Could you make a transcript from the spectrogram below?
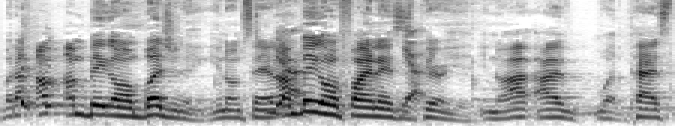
But I, I'm, I'm big on budgeting. You know what I'm saying? Yeah. I'm big on finances. Yeah. Period. You know, I, I've what past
